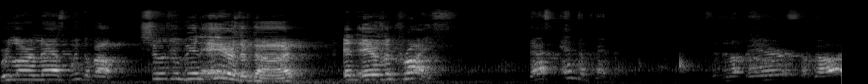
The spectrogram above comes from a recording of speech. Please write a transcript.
We learned last week about children being heirs of God and heirs of Christ. That's independent. Children are heirs of God,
